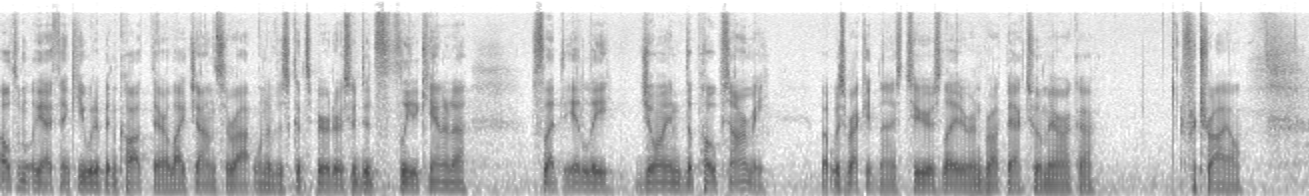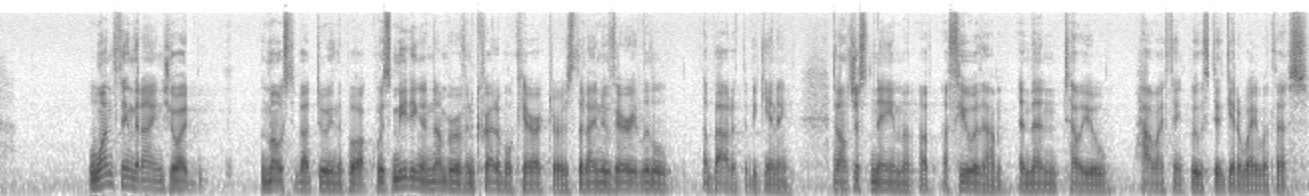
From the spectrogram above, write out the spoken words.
ultimately, I think he would have been caught there, like John Surratt, one of his conspirators who did flee to Canada, fled to Italy, joined the Pope's army, but was recognized two years later and brought back to America for trial. One thing that I enjoyed most about doing the book was meeting a number of incredible characters that I knew very little about at the beginning. And I'll just name a, a few of them and then tell you how I think Booth did get away with this.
